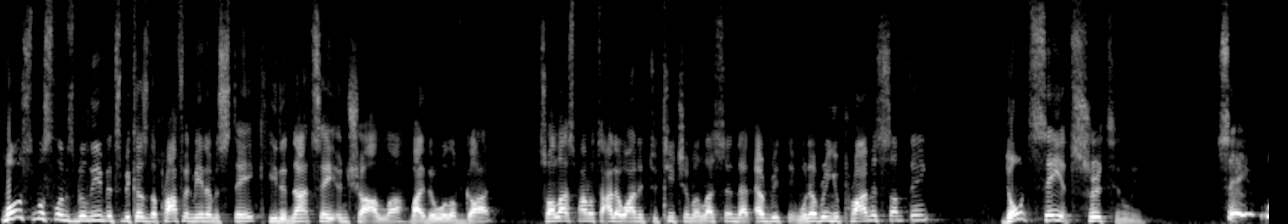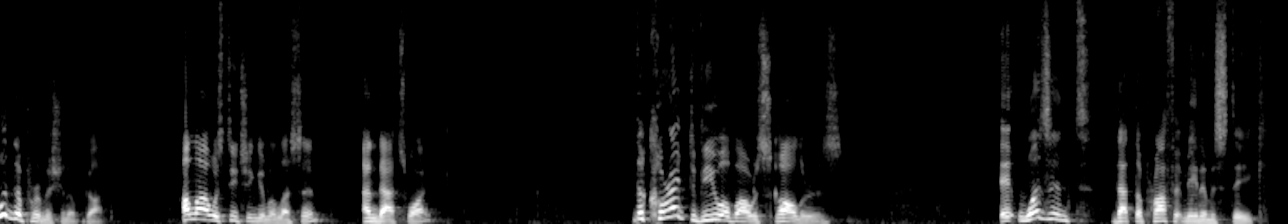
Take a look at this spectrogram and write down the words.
Most Muslims believe it's because the Prophet made a mistake. He did not say, inshallah, by the will of God. So Allah subhanahu wa ta'ala wanted to teach him a lesson that everything, whenever you promise something, don't say it certainly. Say with the permission of God. Allah was teaching him a lesson, and that's why. The correct view of our scholars, it wasn't that the Prophet made a mistake.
